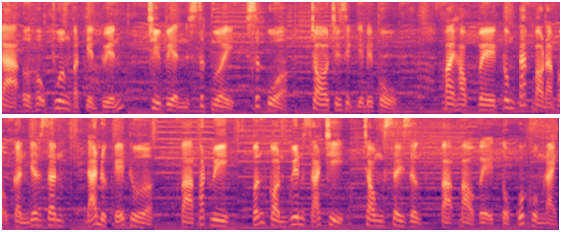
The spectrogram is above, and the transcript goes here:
cả ở hậu phương và tiền tuyến, chi viện sức người, sức của cho chiến dịch Điện Biên Phủ. Bài học về công tác bảo đảm hậu cần nhân dân đã được kế thừa và phát huy vẫn còn nguyên giá trị trong xây dựng và bảo vệ Tổ quốc hôm nay.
